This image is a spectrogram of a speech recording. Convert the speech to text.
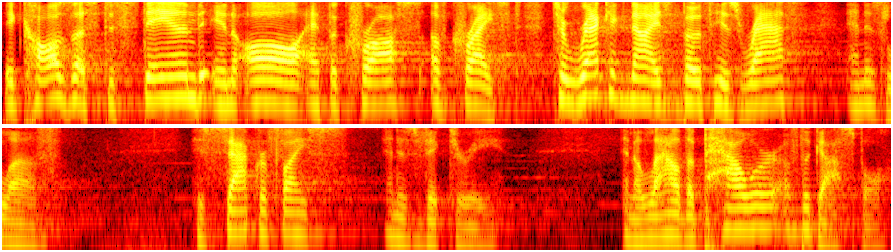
It calls us to stand in awe at the cross of Christ, to recognize both his wrath and his love, his sacrifice and his victory, and allow the power of the gospel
